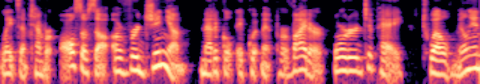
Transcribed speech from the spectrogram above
Late September also saw a Virginia medical equipment provider ordered to pay $12 million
